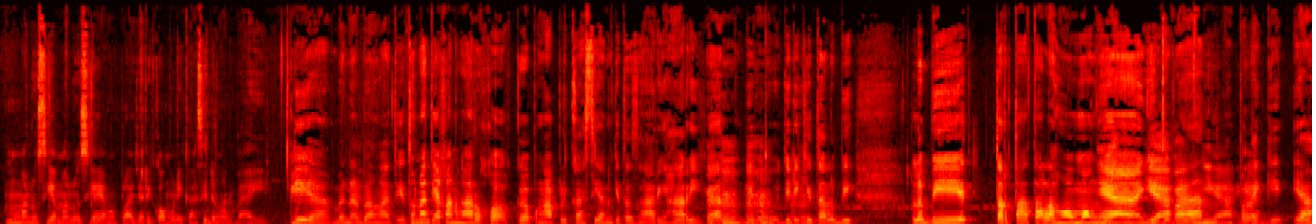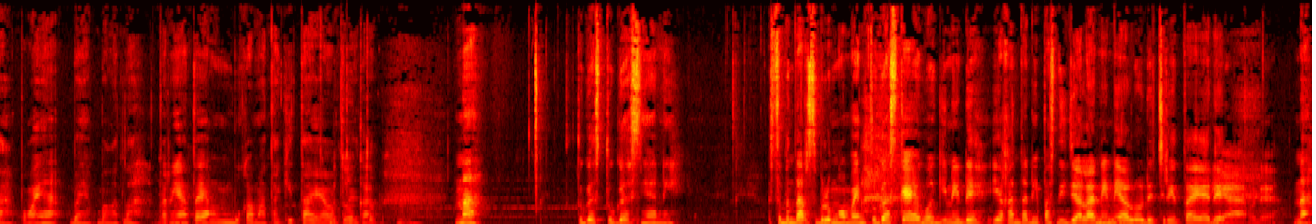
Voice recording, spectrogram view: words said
manusia-manusia yang mempelajari komunikasi dengan baik. Iya, benar banget. Itu nanti akan ngaruh kok ke pengaplikasian kita sehari-hari kan, gitu. Jadi kita lebih lebih tertata lah ngomongnya Iya, gitu iya, kan. iya, Apalagi ya pokoknya banyak banget lah. Ternyata yang membuka mata kita ya waktu Betul, itu. Kak. Nah, tugas-tugasnya nih. Sebentar sebelum ngomongin tugas kayak gue gini deh. Ya kan tadi pas dijalanin ya lu udah cerita ya, Dek. Iya, udah. Nah,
